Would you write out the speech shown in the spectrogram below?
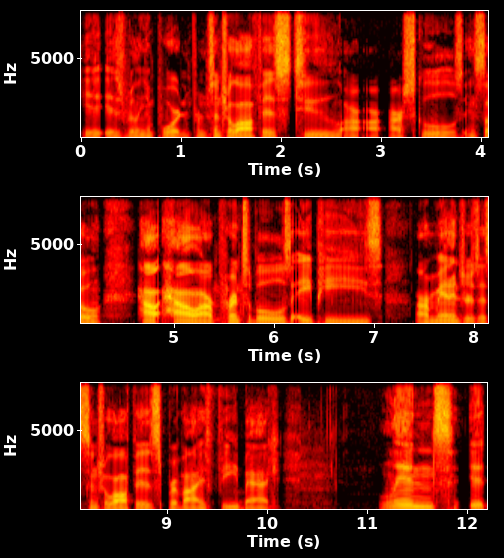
is, is really important from central office to our, our, our, schools. And so how how our principals, APs, our managers at central office provide feedback lends it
